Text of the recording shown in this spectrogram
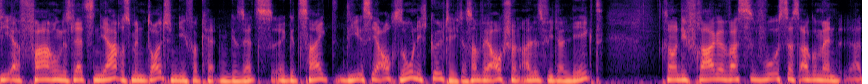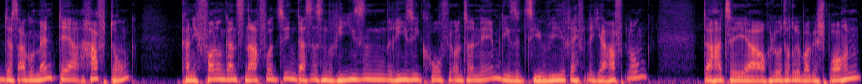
die Erfahrung des letzten Jahres mit dem deutschen Lieferkettengesetz äh, gezeigt. Die ist ja auch so nicht gültig. Das haben wir ja auch schon alles widerlegt. Sondern die Frage, was, wo ist das Argument? Das Argument der Haftung kann ich voll und ganz nachvollziehen. Das ist ein Riesenrisiko für Unternehmen, diese zivilrechtliche Haftung. Da hatte ja auch Lothar drüber gesprochen.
